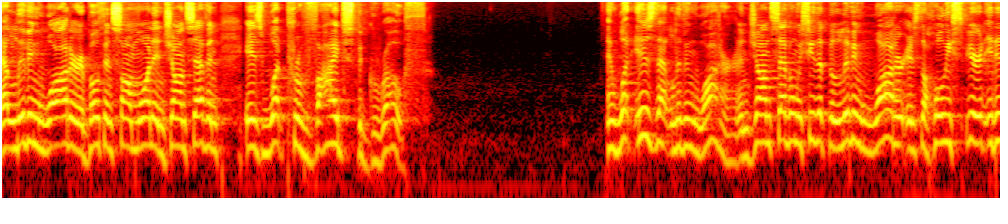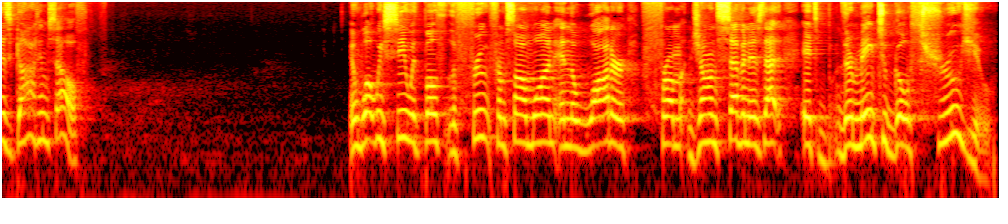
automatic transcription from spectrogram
That living water, both in Psalm 1 and John 7, is what provides the growth. And what is that living water? In John 7, we see that the living water is the Holy Spirit, it is God Himself. And what we see with both the fruit from Psalm 1 and the water from John 7 is that it's, they're made to go through you.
